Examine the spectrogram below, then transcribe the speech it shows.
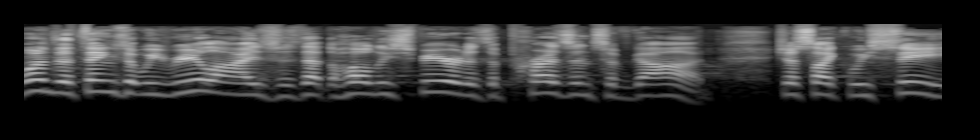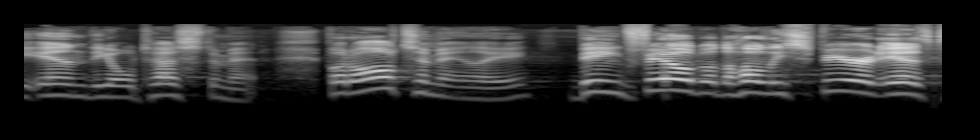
one of the things that we realize is that the Holy Spirit is the presence of God, just like we see in the Old Testament. But ultimately, being filled with the Holy Spirit is,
